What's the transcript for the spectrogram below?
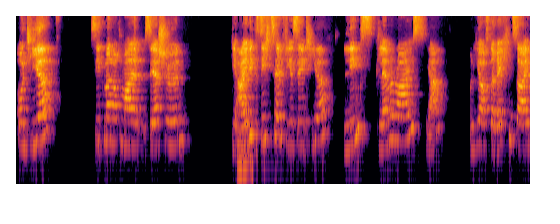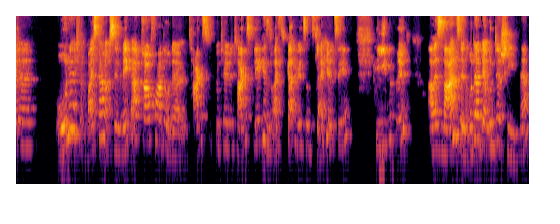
Und hier sieht man nochmal sehr schön die mhm. eine Gesichtshälfte. Ihr seht hier links Glamorize, ja. Und hier auf der rechten Seite ohne, ich weiß gar nicht, ob sie ein Make-up drauf hatte oder tagesgetönte Tagespflege, das weiß ich gar nicht, wird sie uns gleich erzählen, die liebe Brit. Aber es ist Wahnsinn, oder? Der Unterschied. Ne?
